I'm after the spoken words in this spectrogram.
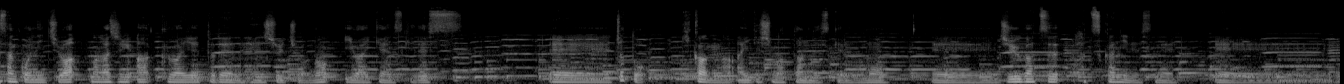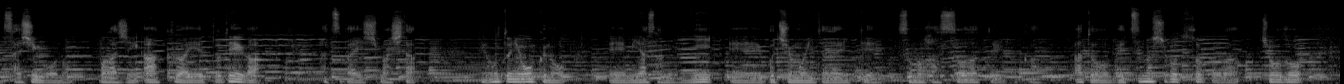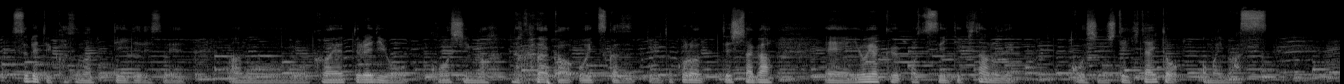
さんこんにちは。マガジンアクワイエットデーの編集長の岩井健介です、えーちょっと期間が空いてしまったんですけれども、えー10月20日にですね、えー最新号のマガジンアクワイエットデーが発売しました。え本当に多くの、えー皆さんに、えーご注文いただいてその発送だったりとかあと別の仕事とかがちょうど全て重なっていてですねあのークワイエットレディオ更新がなかなか追いつかずっていうところでしたが、えーようやく落ち着いてきたので更新していきたいと思います、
